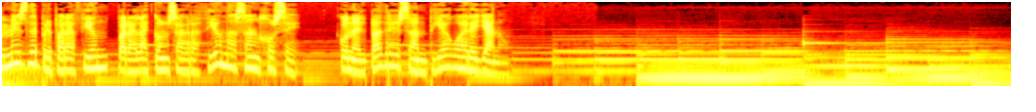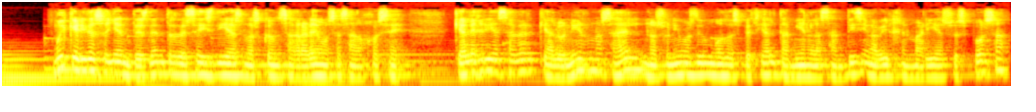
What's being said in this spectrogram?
Mes de preparación para la consagración a San José con el Padre Santiago Arellano. Muy queridos oyentes, dentro de seis días nos consagraremos a San José. Qué alegría saber que al unirnos a Él nos unimos de un modo especial también a la Santísima Virgen María, su esposa,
